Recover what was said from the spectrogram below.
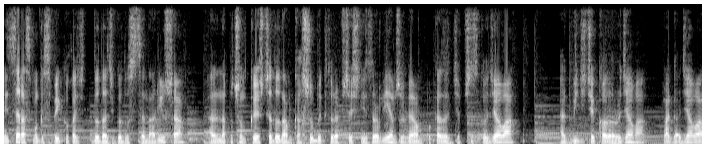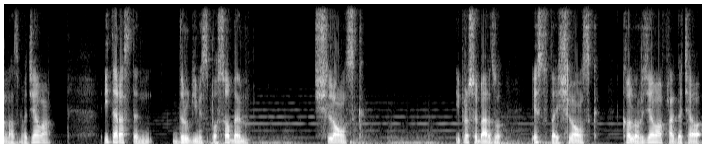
Więc teraz mogę sobie dodać, go do scenariusza, ale na początku jeszcze dodam kaszuby, które wcześniej zrobiłem, żeby wam pokazać, gdzie wszystko działa. Jak widzicie, kolor działa, flaga działa, nazwa działa. I teraz ten drugim sposobem Śląsk. I proszę bardzo, jest tutaj Śląsk, kolor działa, flaga działa,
